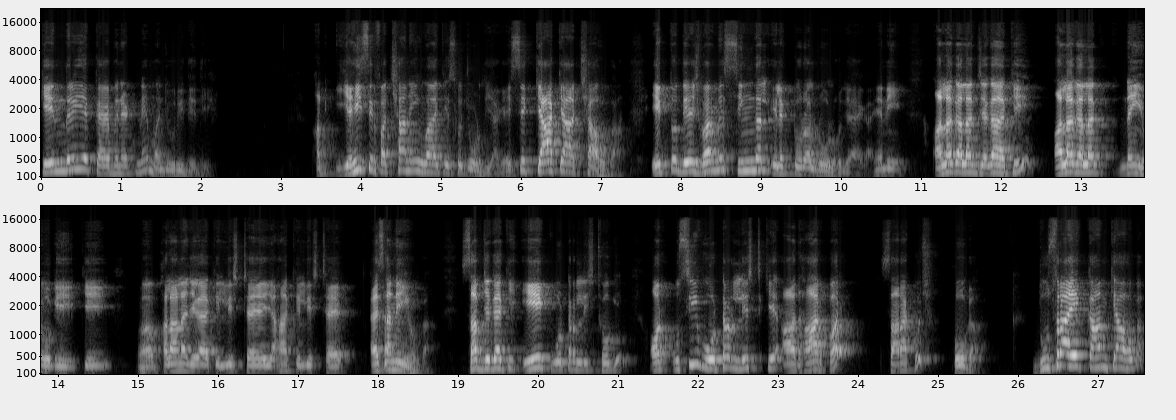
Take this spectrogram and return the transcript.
केंद्रीय कैबिनेट ने मंजूरी दे दी। अब यही सिर्फ़ अच्छा नहीं हुआ है कि इसको जोड़ दिया गया। इससे क्या क्या अच्छा होगा? एक तो देश भर में सिंगल इलेक्टोरल रोल हो जाएगा। यानी अलग अलग जगह की अलग अलग नहीं होगी कि फलाना जगह की लिस्ट है, यहाँ की लिस्ट है, ऐसा नहीं होगा। सब जगह की एक वोटर लिस्ट होगी और उसी वोटर लिस्ट के आधार पर सारा कुछ होगा। दूसरा एक काम क्या होगा?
